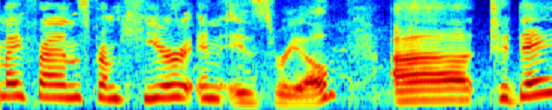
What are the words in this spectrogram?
my friends from here in Israel. Uh, today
